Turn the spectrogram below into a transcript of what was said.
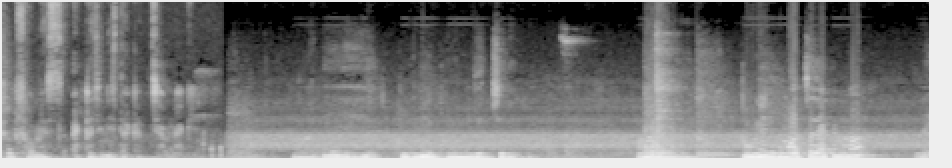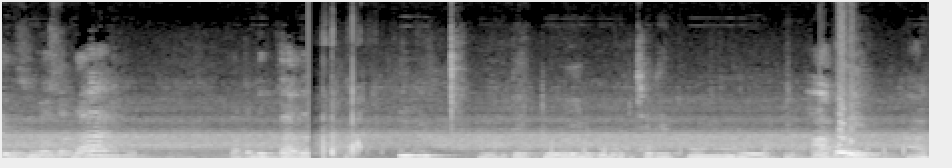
সব সমস্যা। একটা জিনিস দেখাচ্ছে আপনাকে। ঘুম দিচ্ছে দেখুন টুনি ঘুমাচ্ছে দেখেন মা। দেখেছি অবস্থাটা কত দুঃখ। আদর আমাদের টুনি ঘুমাচ্ছে দেখুন হা করে। হাত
